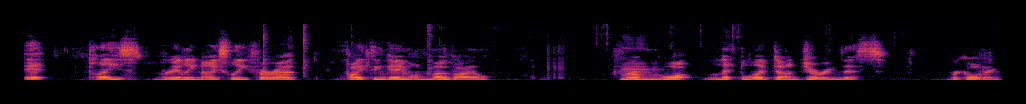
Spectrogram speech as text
it plays really nicely for a fighting game on mobile. From Hmm. what little I've done during this recording,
